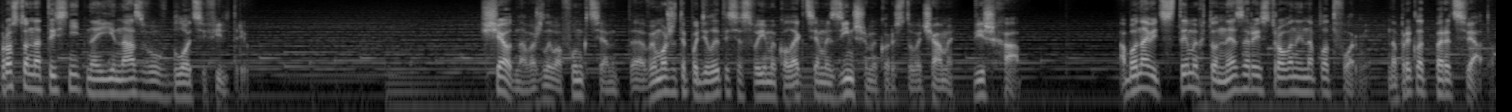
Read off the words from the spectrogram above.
просто натисніть на її назву в блоці фільтрів. Ще одна важлива функція ви можете поділитися своїми колекціями з іншими користувачами WishHub. або навіть з тими, хто не зареєстрований на платформі, наприклад, перед святом.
